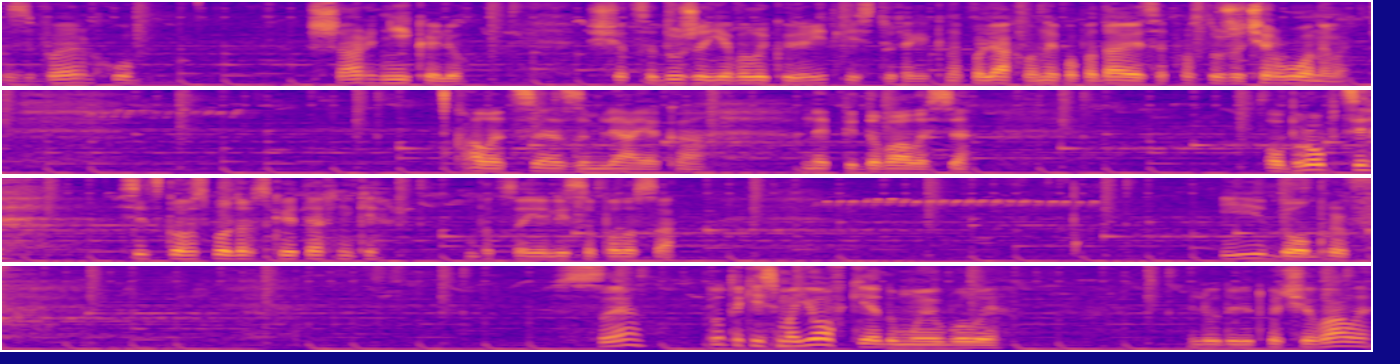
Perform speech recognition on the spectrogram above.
зверху шар нікелю, що це дуже є великою рідкістю, так як на полях вони попадаються просто вже червоними. Але це земля, яка не піддавалася обробці сільськогосподарської техніки, бо це є лісополоса. І добрив. Все. Тут якісь майовки, я думаю, були. Люди відпочивали,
